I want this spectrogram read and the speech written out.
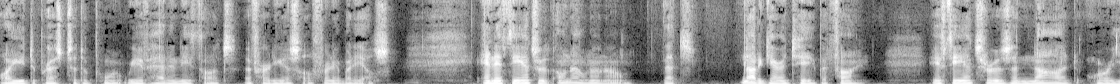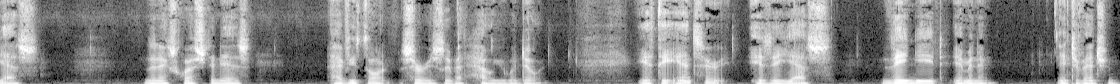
Are you depressed to the point where you've had any thoughts of hurting yourself or anybody else? And if the answer is, oh, no, no, no, that's not a guarantee, but fine. If the answer is a nod or a yes, the next question is, have you thought seriously about how you would do it? If the answer is a yes, they need imminent intervention,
